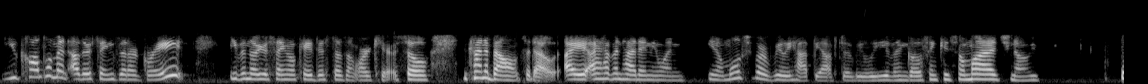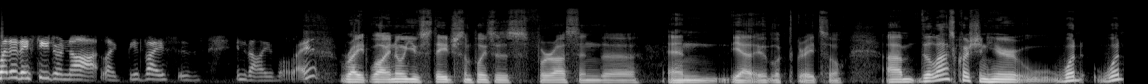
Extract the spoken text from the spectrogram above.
you compliment other things that are great, even though you're saying, okay, this doesn't work here. So you kind of balance it out. I, I haven't had anyone, you know, most people are really happy after we leave and go, thank you so much. You know, whether they stage or not, like the advice is invaluable, right? Right. Well, I know you've staged some places for us, and uh, and yeah, it looked great. So, um, the last question here: what what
